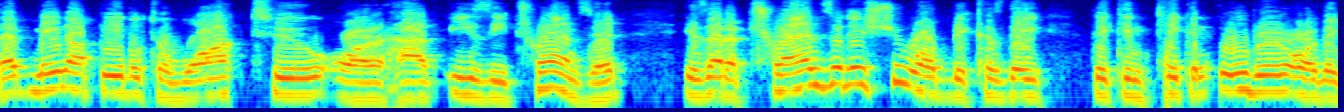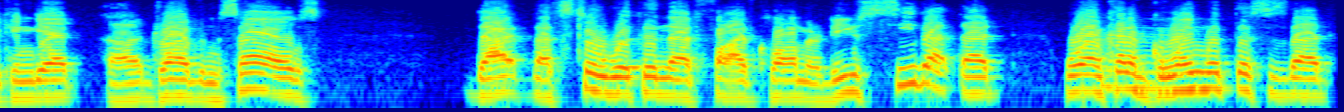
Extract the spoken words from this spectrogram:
that may not be able to walk to or have easy transit. Is that a transit issue, or because they, they can take an Uber or they can get uh, drive themselves? That that's still within that five kilometer. Do you see that that where I'm kind of going with this is that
